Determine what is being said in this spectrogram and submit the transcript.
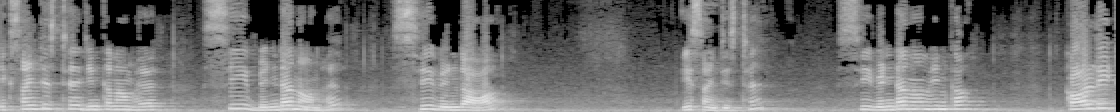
एक साइंटिस्ट है जिनका नाम है सी बेंडा नाम है। सी वेंडा ये साइंटिस्ट है। सी वेंडा नाम है इनका। Called it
